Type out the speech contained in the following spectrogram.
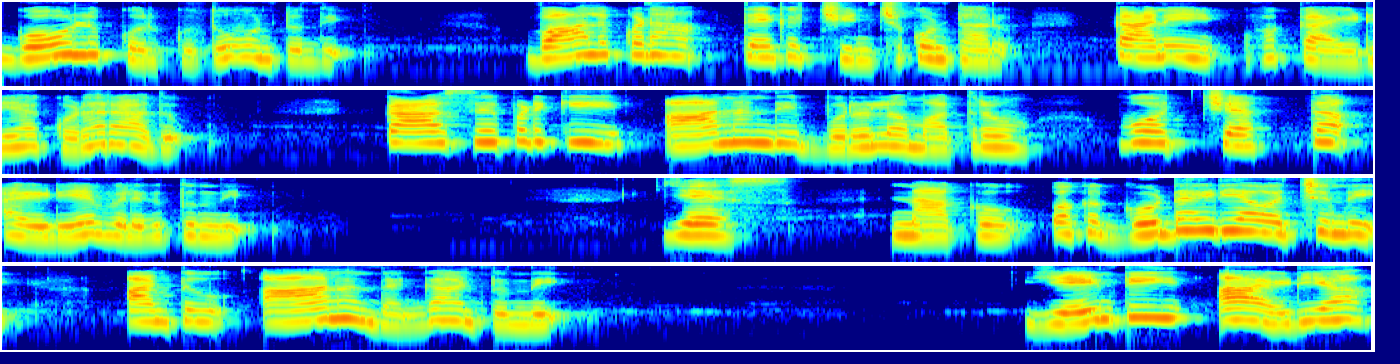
గోళ్ళు కొరుకుతూ ఉంటుంది. వాళ్ళు కూడా తెగ చించుకుంటారు. కానీ ఒక ఐడియా కూడా రాదు. కాసేపటికి ఆనంది బుర్రలో మాత్రం ఓ చెత్త ఐడియా వెలుగుతుంది. ఎస్ నాకు ఒక గుడ్ ఐడియా వచ్చింది అంటూ ఆనందంగా అంటుంది. ఏంటి ఆ ఐడియా?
